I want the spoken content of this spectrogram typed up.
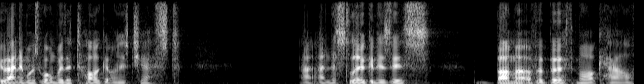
Two animals, one with a target on his chest. And the slogan is this Bummer of a birthmark, Hal.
